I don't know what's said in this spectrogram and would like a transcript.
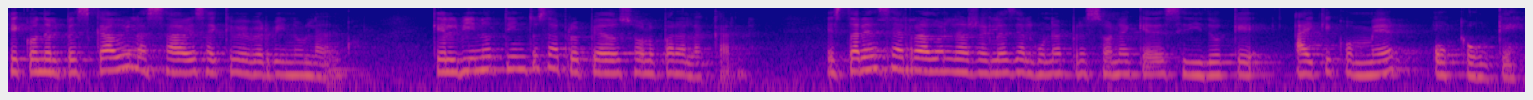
que con el pescado y las aves hay que beber vino blanco, que el vino tinto es apropiado solo para la carne, estar encerrado en las reglas de alguna persona que ha decidido que hay que comer o con qué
